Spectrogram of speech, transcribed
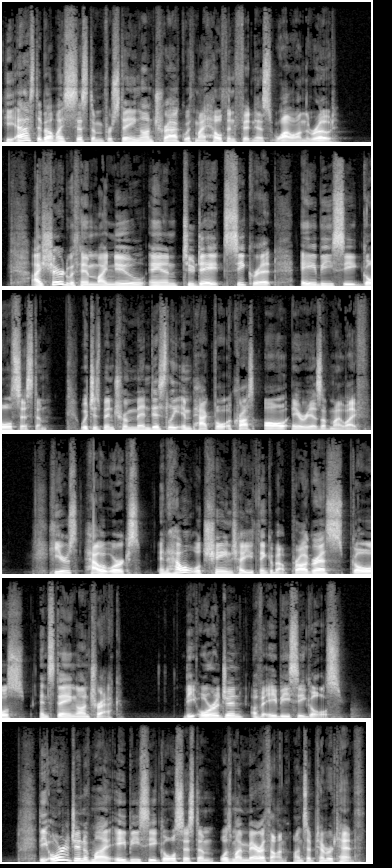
he asked about my system for staying on track with my health and fitness while on the road. I shared with him my new and to date secret ABC goal system, which has been tremendously impactful across all areas of my life. Here's how it works and how it will change how you think about progress, goals, and staying on track. The origin of ABC goals. The origin of my ABC goal system was my marathon on September 10th.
